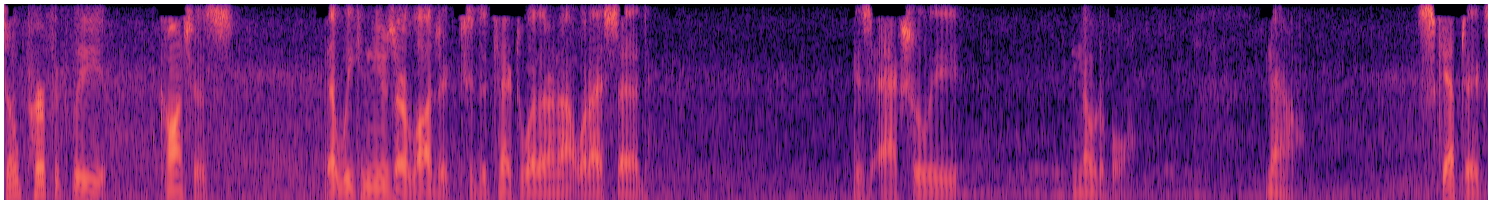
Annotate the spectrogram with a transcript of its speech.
so perfectly conscious that we can use our logic to detect whether or not what I said is actually notable. Now, skeptics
